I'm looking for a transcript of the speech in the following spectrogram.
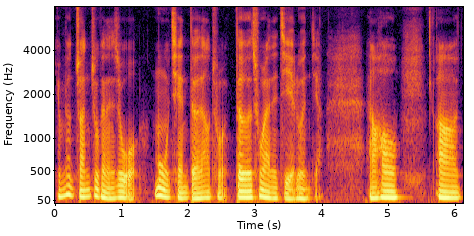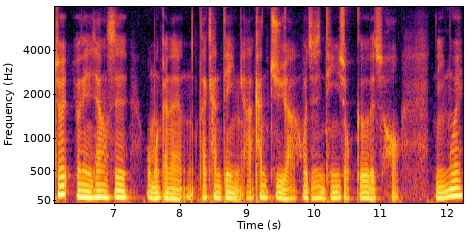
有没有专注，可能是我目前得到出得出来的结论这样。然后，啊，就有点像是。我们可能在看电影啊、看剧啊，或者是你听一首歌的时候，你因为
